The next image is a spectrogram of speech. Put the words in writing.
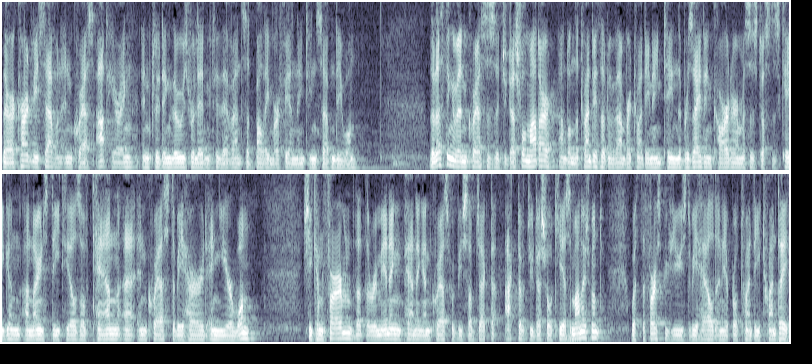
There are currently seven inquests at hearing, including those relating to the events at Ballymurphy in 1971. The listing of inquests is a judicial matter, and on the 20th of November 2019, the presiding coroner, Mrs Justice Keegan, announced details of 10 uh, inquests to be heard in year one. She confirmed that the remaining pending inquests would be subject to active judicial case management, with the first reviews to be held in April 2020.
